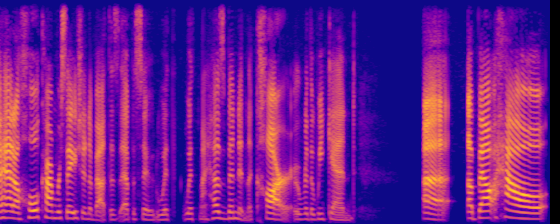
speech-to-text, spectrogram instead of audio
I had a whole conversation about this episode with with my husband in the car over the weekend uh, about how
